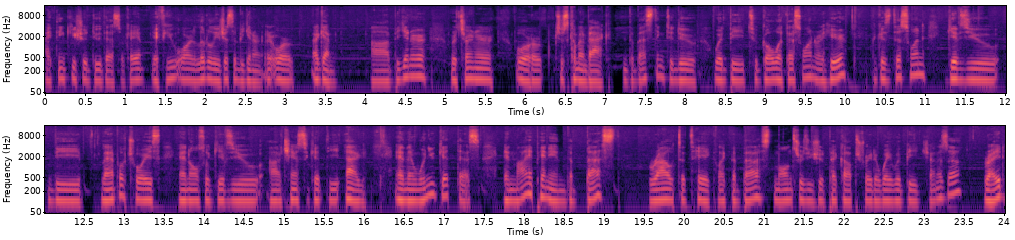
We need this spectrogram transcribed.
I think you should do this, okay? If you are literally just a beginner, or again, uh, beginner, returner, or just coming back. The best thing to do would be to go with this one right here because this one gives you the lamp of choice and also gives you a chance to get the egg. And then when you get this, in my opinion, the best route to take, like the best monsters you should pick up straight away would be Jenazah, right?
